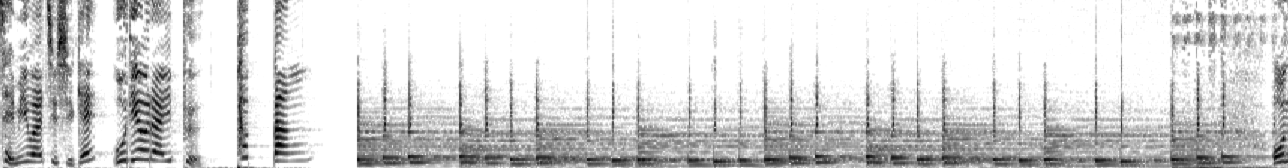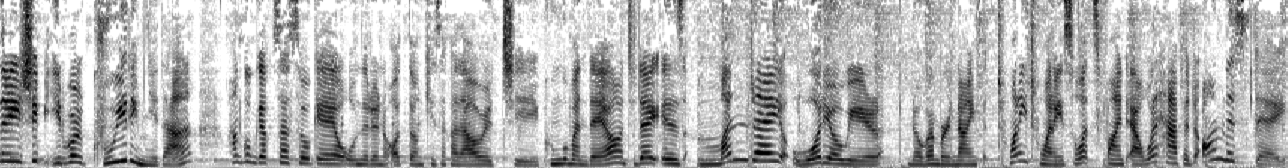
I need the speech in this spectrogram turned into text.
재미와 지식의 오디오 라이프 팝빵 오늘이 11월 9일입니다. 한국 역사 속에 오늘은 어떤 기사가 나올지 궁금한데요. Today is Monday, 월요일, November 9th, 2020. So let's find out what happened on this day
